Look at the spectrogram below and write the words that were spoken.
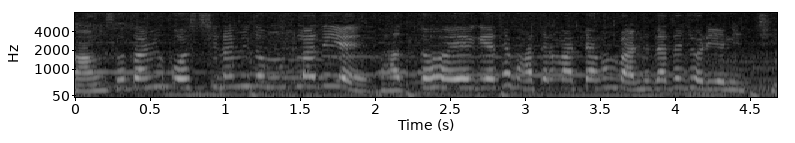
মাংস তো আমি কষছিলামই তো মশলা দিয়ে। ভাত তো হয়ে গেছে, ভাতের মাঠটা এখন বালতিটাতে ঝরিয়ে নিচ্ছি।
